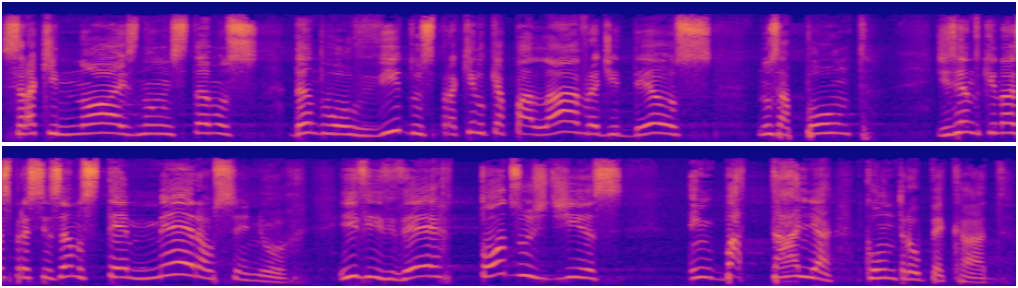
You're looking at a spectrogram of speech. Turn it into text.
Será que nós não estamos dando ouvidos para aquilo que a palavra de Deus nos aponta, dizendo que nós precisamos temer ao Senhor e viver todos os dias em batalha contra o pecado?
